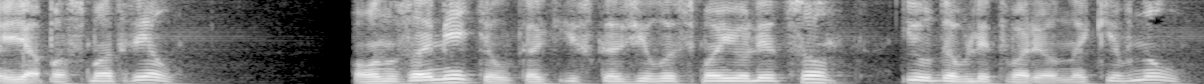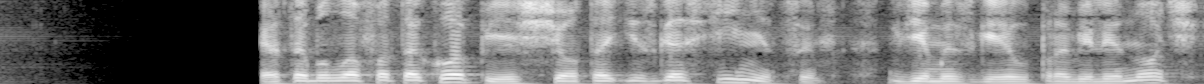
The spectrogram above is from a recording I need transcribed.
Я посмотрел. Он заметил, как исказилось мое лицо, и удовлетворенно кивнул. Это была фотокопия счета из гостиницы, где мы с Гейл провели ночь.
